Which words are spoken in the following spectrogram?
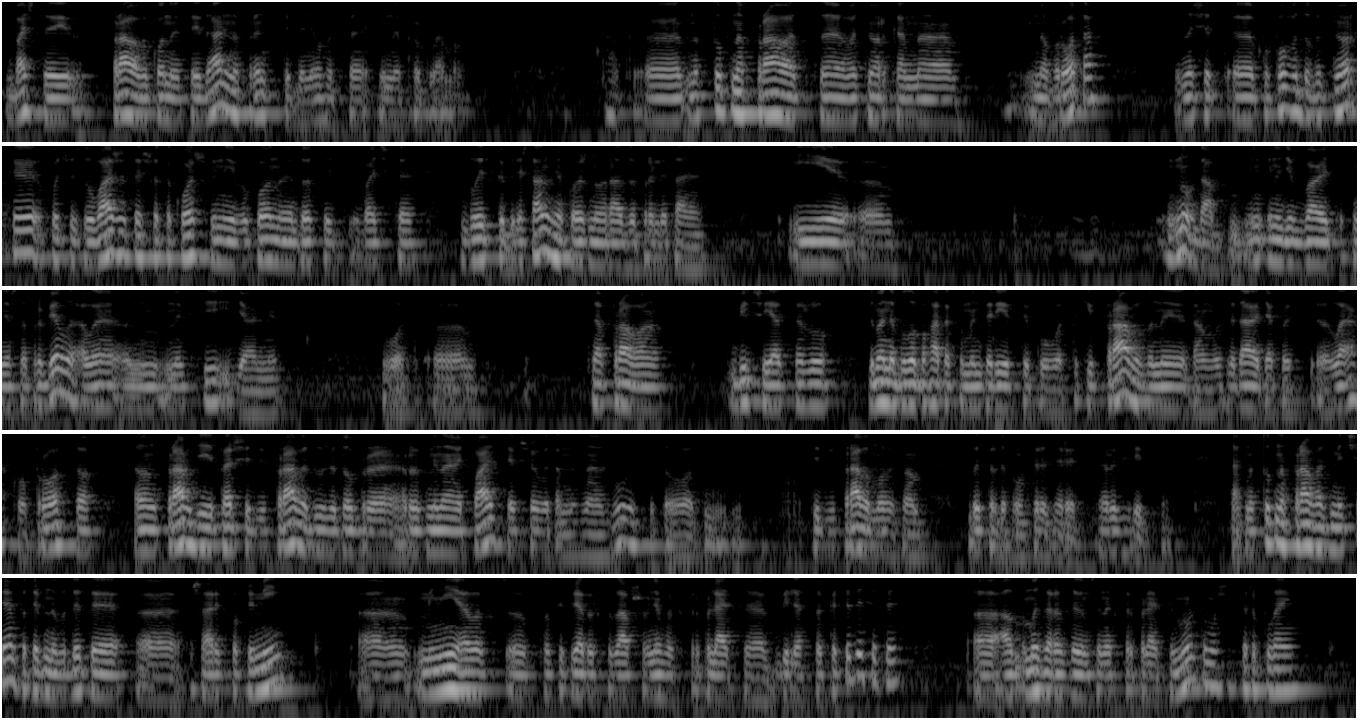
бачите, вправа виконується ідеально, в принципі, для нього це і не проблема. Так, е, наступна вправа це восьмерка на, на воротах. Значить, е, по поводу восьмерки хочу зауважити, що також він її виконує досить, бачите, близько біля штанги кожного разу прилітає. І, е, ну, да, іноді бувають, звісно, пробіли, але не всі ідеальні. От, е, ця вправа більше я скажу. До мене було багато коментарів, типу, от такі вправи, вони там виглядають якось е, легко, просто. Але насправді перші дві вправи дуже добре розмінають пальці. Якщо ви там не знаю з вулиці, то ці дві вправи можуть вам швидко допомогти розгрітися. Так, наступна вправа з м'ячем потрібно водити е, шарик по прямій. Е, мені Елекс е, по секрету сказав, що в нього екстраполяція біля 150. Але ми зараз дивимося на екстраполяції 0, тому що це реплей.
